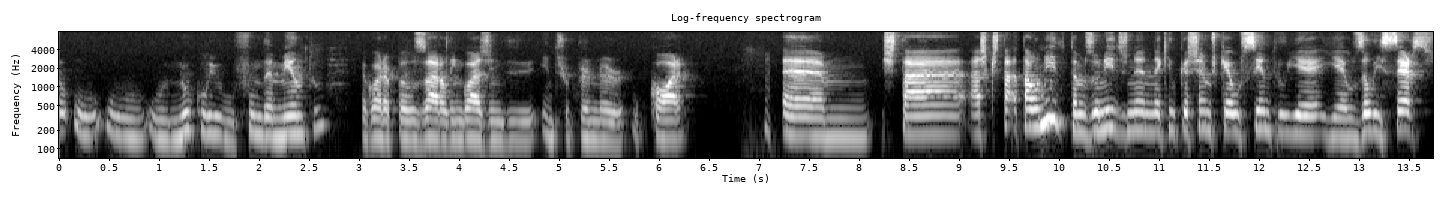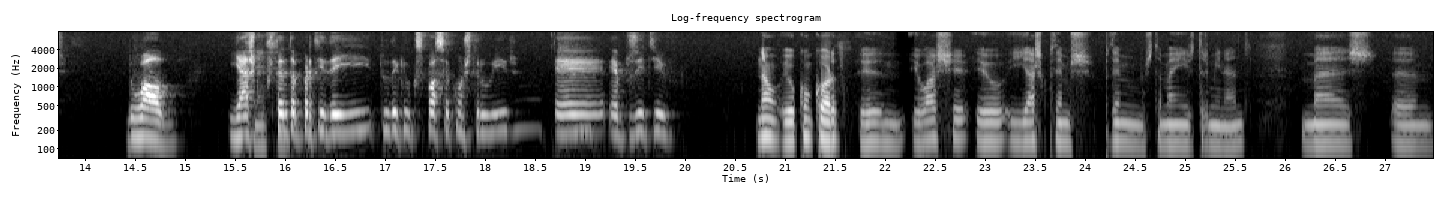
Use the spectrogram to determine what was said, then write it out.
uh, o, o, o, núcleo, o fundamento, agora para usar a linguagem de entrepreneur, o core, um, está, acho que está, está unido, estamos unidos na, naquilo que achamos que é o centro e é, e é os alicerces do álbum. E acho sim, que, portanto, sim. a partir daí, tudo aquilo que se possa construir é, é positivo. Não, eu concordo. Eu, eu acho, eu, e acho que podemos, podemos também ir terminando, mas um,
